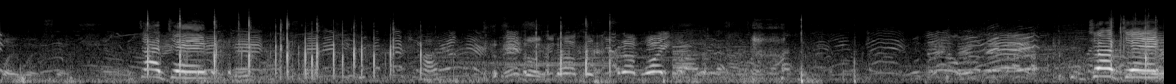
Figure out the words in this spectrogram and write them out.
Play away, so. Good job, Jade. Angela, good hustle. Keep it up, White. Good job, Jade.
